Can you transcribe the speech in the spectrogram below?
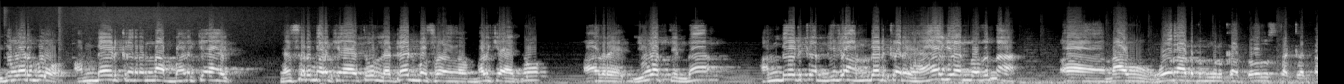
ಇದುವರೆಗೂ ಅಂಬೇಡ್ಕರ್ ಅನ್ನ ಬಳಕೆ ಆಯ್ತು. ಹೆಸರು ಬಳಕೆ ಆಯ್ತು ಲೆಟರೇಟ್ ಬಸ್, ಬಳಕೆ ಆಯ್ತು. ಆದ್ರೆ ಇವತ್ತಿಂದ ಅಂಬೇಡ್ಕರ್, ನಿಜ ಅಂಬೇಡ್ಕರ್ ಹೇಗೆ ಅನ್ನೋದನ್ನ ನಾವು ಹೋರಾಟದ ಮೂಲಕ ತೋರಿಸ್ತಕ್ಕಂಥ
